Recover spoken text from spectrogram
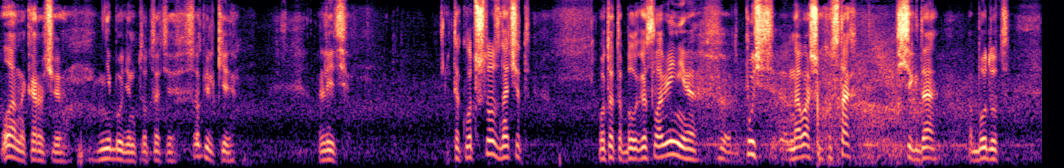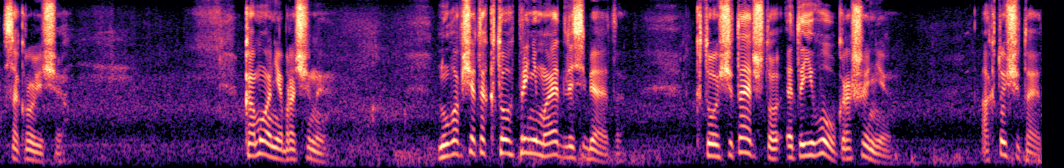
Ладно, короче, не будем тут эти сопельки лить. Так вот, что значит вот это благословение? Пусть на ваших устах всегда будут сокровища. Кому они обращены? Ну, вообще-то, кто принимает для себя это? Кто считает, что это его украшение? А кто считает?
